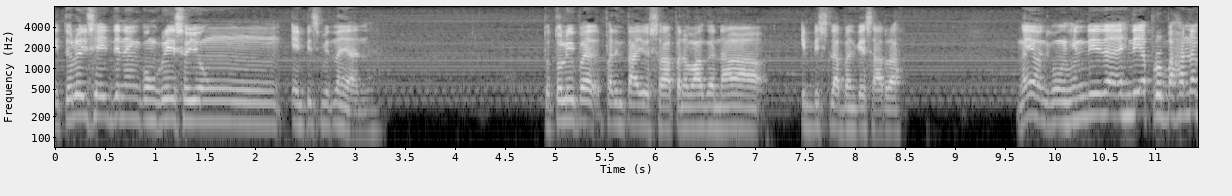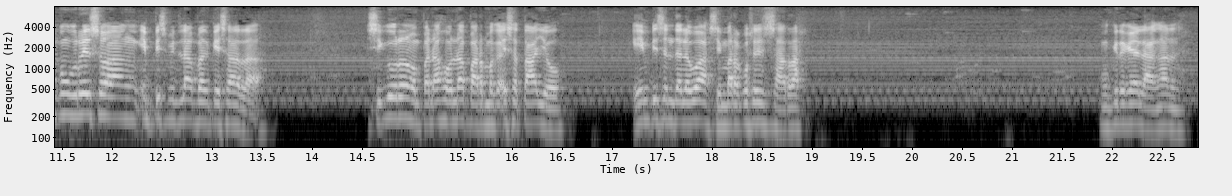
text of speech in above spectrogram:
Ituloy sa din ng Kongreso yung impeachment na yan. Tutuloy pa, pa rin tayo sa panawagan na impeach laban kay Sara. Ngayon, kung hindi na hindi aprobahan ng Kongreso ang impeachment laban kay Sara, siguro naman panahon na para magkaisa tayo. Impeach ang dalawa, si Marcos at si Sara. Kung kinakailangan.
